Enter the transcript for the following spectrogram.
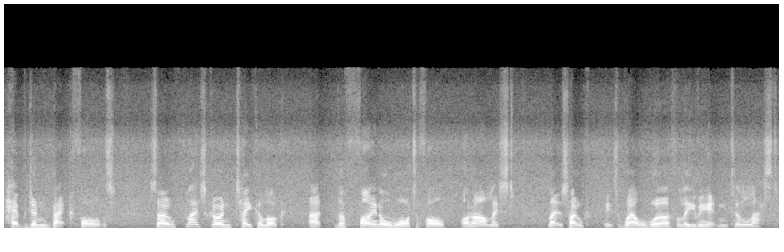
Hebden Beck Falls. So let's go and take a look at the final waterfall on our list. Let's hope it's well worth leaving it until last.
